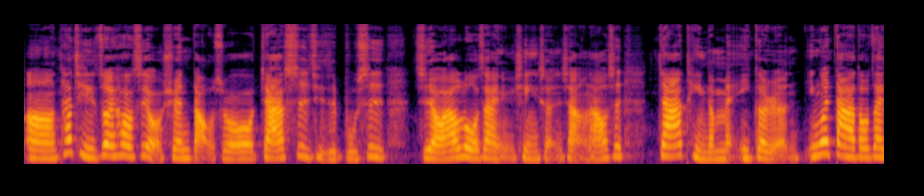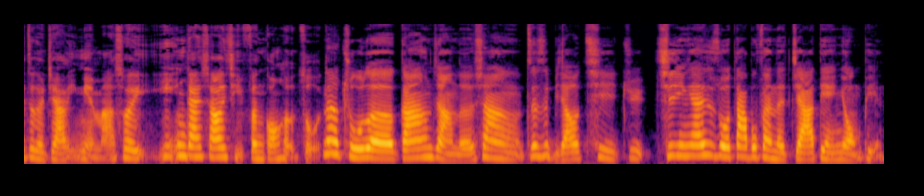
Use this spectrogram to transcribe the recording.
嗯，它其实最后是有宣导说，家事其实不是只有要落在女性身上，然后是家庭的每一个人，因为大家都在这个家里面嘛，所以应应该是要一起分工合作的。那除了刚刚讲的，像这是比较器具，其实应该是说大部分的家电用品。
